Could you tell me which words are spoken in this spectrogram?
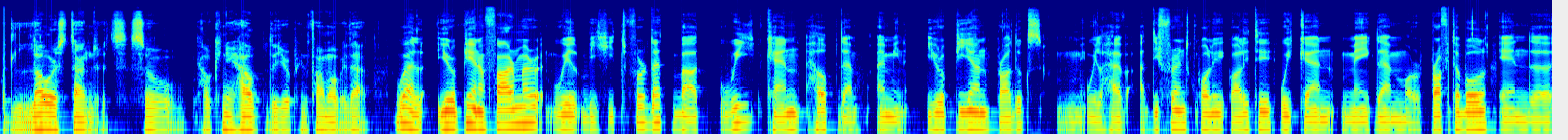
with lower standards. So how can you help the European farmer with that? Well, European farmer will be hit for that, but we can help them. I mean, European products will have a different quali- quality. We can make them more profitable. And uh,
